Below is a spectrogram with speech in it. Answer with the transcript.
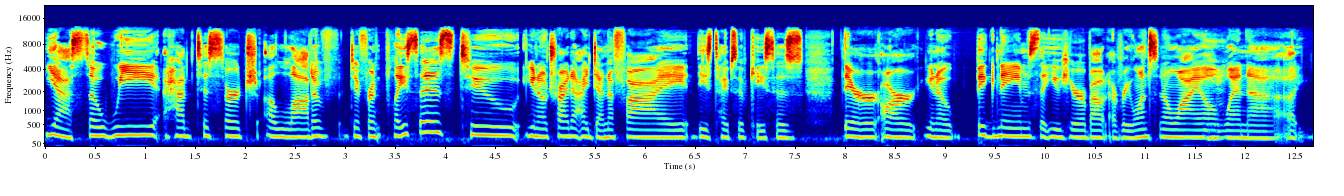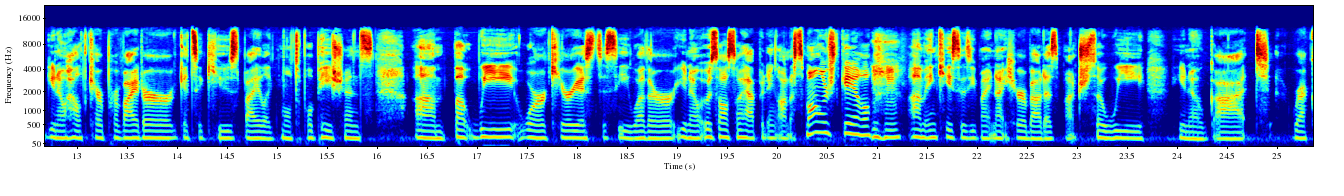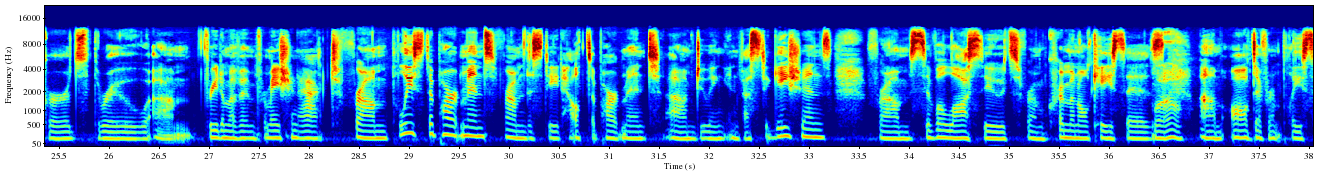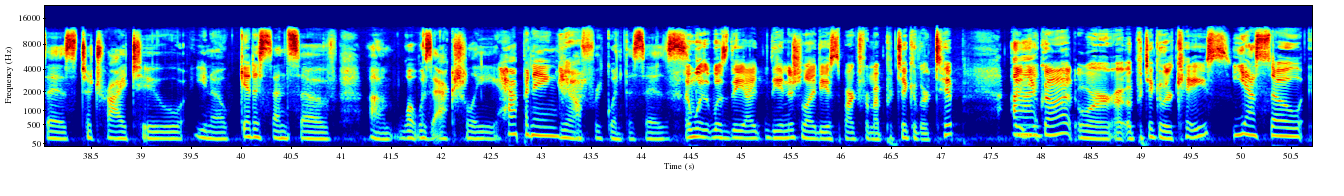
Yeah, so we had to search a lot of different places to, you know, try to identify these types of cases. There are, you know, big names that you hear about every once in a while mm-hmm. when a, a, you know healthcare provider gets accused by like multiple patients. Um, but we were curious to see whether you know it was also happening on a smaller scale mm-hmm. um, in cases you might not hear about as much. So we you know got records through um, Freedom of Information Act from police departments, from the state health department um, doing investigations, from civil lawsuits, from criminal cases, wow. Um, all different places to try to you know get a sense of um, what was actually happening, yeah. how frequent this is. And was, was the the initial idea sparked from a particular tip that uh, you got, or a particular case? Yeah. So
